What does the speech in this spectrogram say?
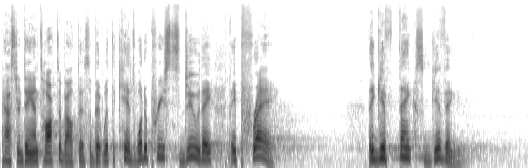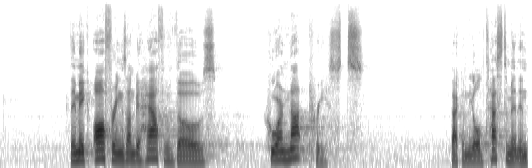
Pastor Dan talked about this a bit with the kids. What do priests do? They, they pray, they give thanksgiving, they make offerings on behalf of those who are not priests back in the Old Testament, in,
